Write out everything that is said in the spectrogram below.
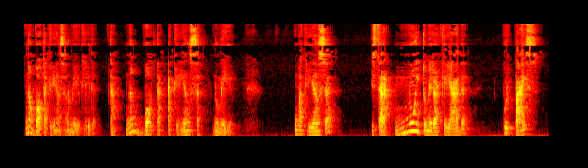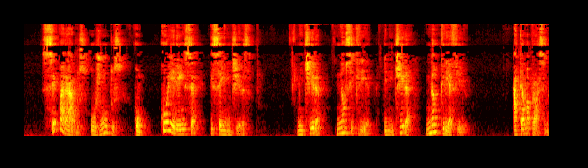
Não bota a criança no meio, querida, tá? Não bota a criança no meio. Uma criança estará muito melhor criada por pais separados ou juntos com coerência e sem mentiras. Mentira não se cria, E mentira não cria filho. Até uma próxima.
